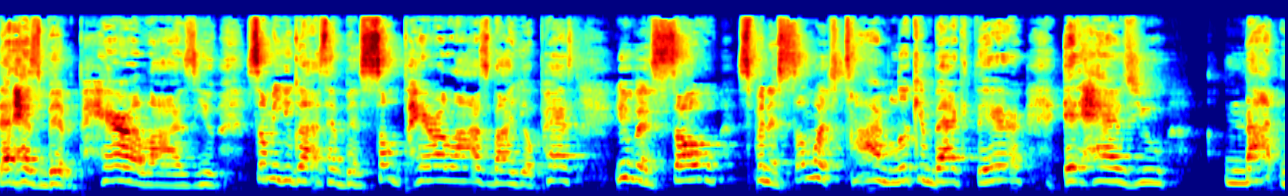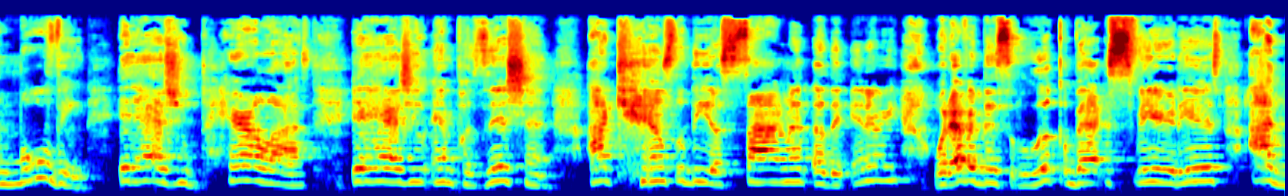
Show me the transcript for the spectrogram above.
that has been paralyzed you. Some of you guys have been so paralyzed by your past. You've been so spending so much time looking back there. It has you not moving. It has you paralyzed. It has you in position. I cancel the assignment of the enemy. Whatever this look back spirit is, I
